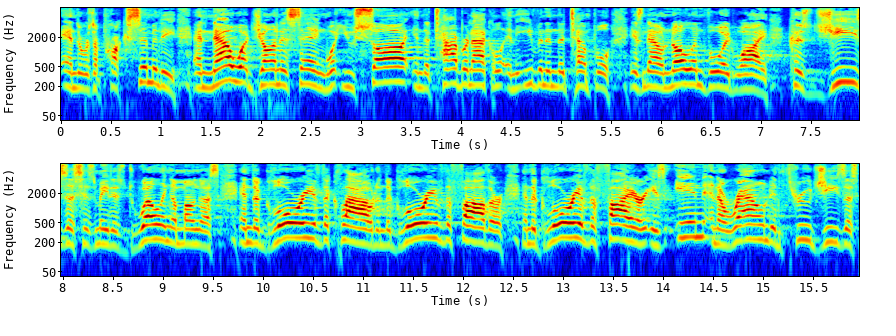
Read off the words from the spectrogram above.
and there was a proximity. And now, what John is saying, what you saw in the tabernacle and even in the temple, is now null and void. Why? Because Jesus has made his dwelling among us, and the glory of the cloud and the glory of the Father and the glory of the fire is in and around and through Jesus. Jesus.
